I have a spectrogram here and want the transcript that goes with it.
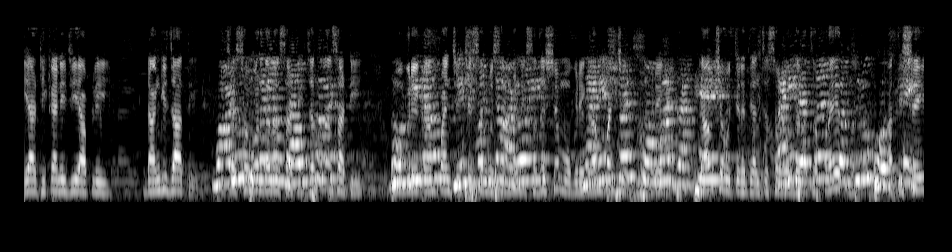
या ठिकाणी जी आपली डांगी जाते तिच्या संवर्धनासाठी जतनासाठी मोगरे ग्रामपंचायतचे सर्वसामान्य सदस्य मोगरे ग्रामपंचायत मोगरे गावच्या वतीनं त्यांच्या संवर्धनाचा प्रयत्न अतिशय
